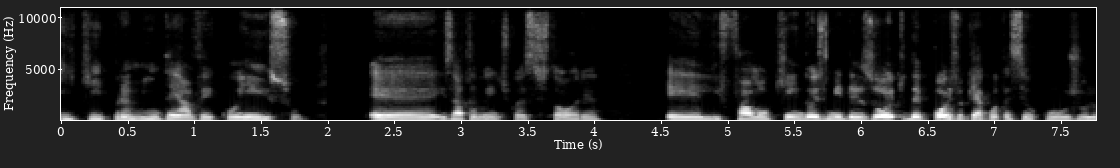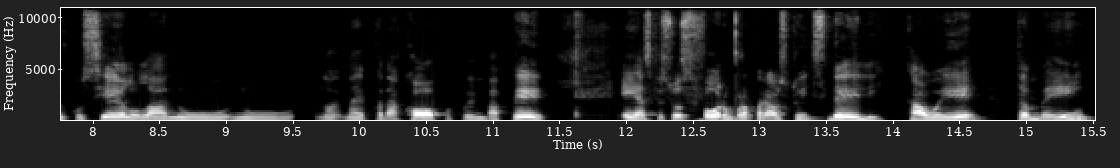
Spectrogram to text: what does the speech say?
e que para mim tem a ver com isso, é exatamente com essa história. Ele falou que em 2018, depois do que aconteceu com o Júlio Cossielo lá no, no na época da Copa, com o Mbappé, é, as pessoas foram procurar os tweets dele. Cauê também,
